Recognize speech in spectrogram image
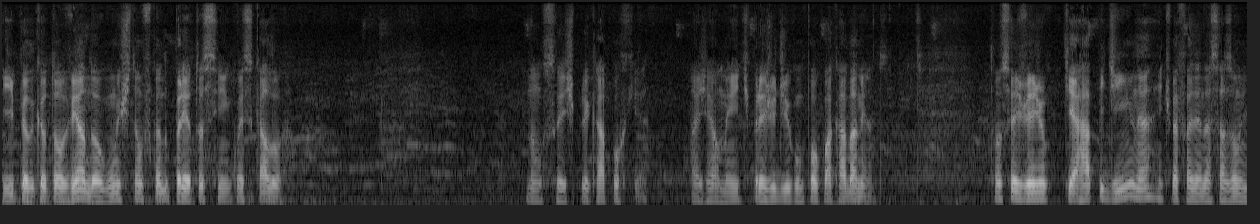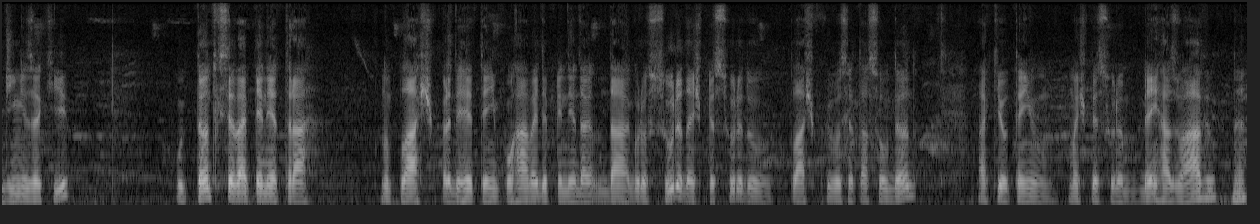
E pelo que eu estou vendo, alguns estão ficando pretos assim com esse calor. Não sei explicar porquê, mas realmente prejudica um pouco o acabamento. Então vocês vejam que é rapidinho, né? A gente vai fazendo essas ondinhas aqui. O tanto que você vai penetrar no plástico para derreter e empurrar vai depender da, da grossura, da espessura do plástico que você está soldando. Aqui eu tenho uma espessura bem razoável, né?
